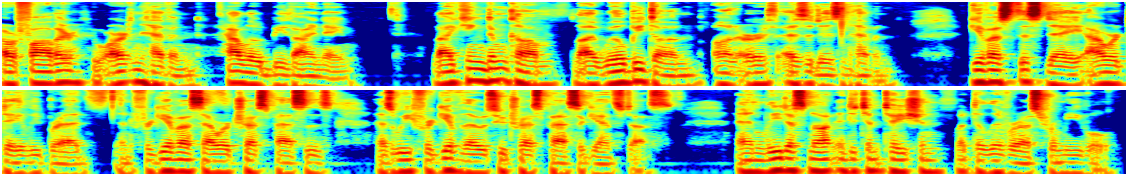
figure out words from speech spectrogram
Our Father, who art in heaven, hallowed be thy name. Thy kingdom come, thy will be done, on earth as it is in heaven. Give us this day our daily bread, and forgive us our trespasses, as we forgive those who trespass against us. And lead us not into temptation, but deliver us from evil.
